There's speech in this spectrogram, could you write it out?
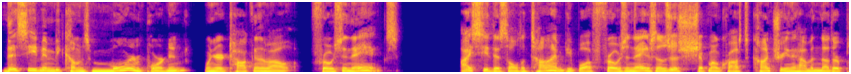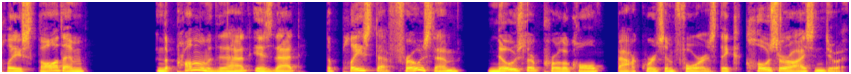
This even becomes more important when you're talking about frozen eggs. I see this all the time. People have frozen eggs, they'll just ship them across the country and have another place thaw them. And the problem with that is that the place that froze them knows their protocol backwards and forwards. They could close their eyes and do it.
